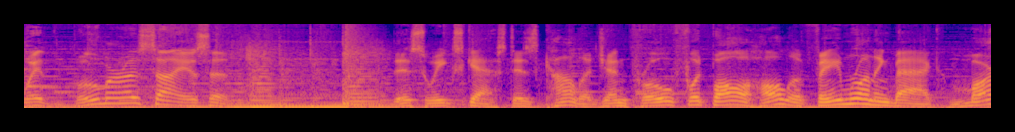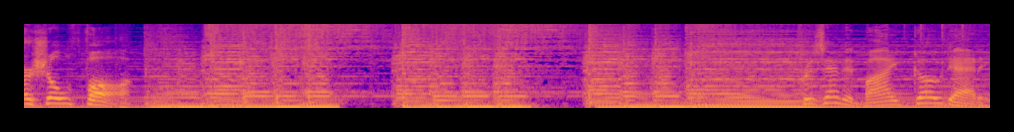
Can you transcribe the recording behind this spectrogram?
with Boomer Esiason. This week's guest is college and pro football Hall of Fame running back Marshall Faulk. Presented by GoDaddy.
